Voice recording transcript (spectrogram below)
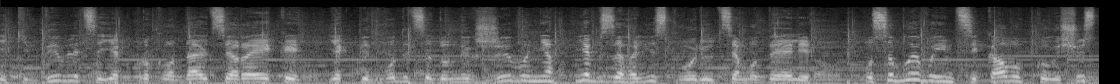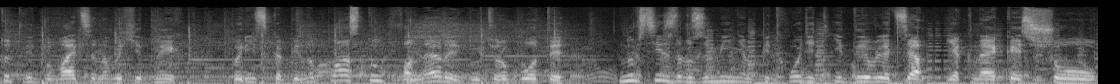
які дивляться, як прокладаються рейки, як підводиться до них живлення, як взагалі створюються моделі. Особливо їм цікаво, коли щось тут відбувається на вихідних. Порізка пінопласту, фанери йдуть роботи. Ну всі з розумінням підходять і дивляться, як на якесь шоу.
